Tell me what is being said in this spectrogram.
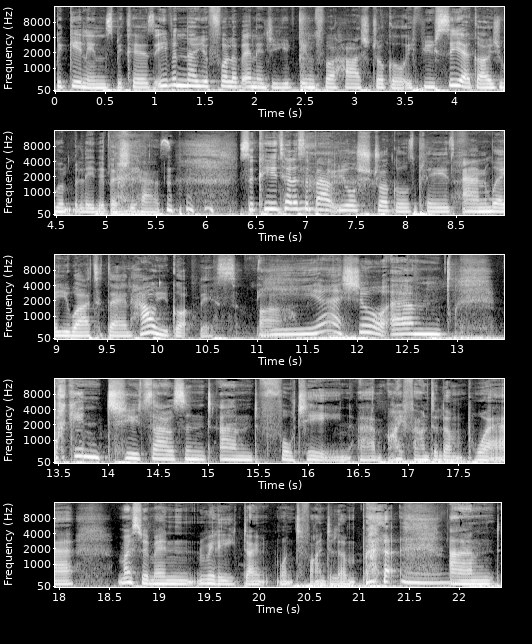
beginnings because even though you're full of energy, you've been through a hard struggle. If you see her, guys, you wouldn't believe it, but she has. so, can you tell us about your struggles, please, and where you are today and how you got this? far? Yeah, sure. Um, back in 2014, um, I found a lump where most women really don't want to find a lump, and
